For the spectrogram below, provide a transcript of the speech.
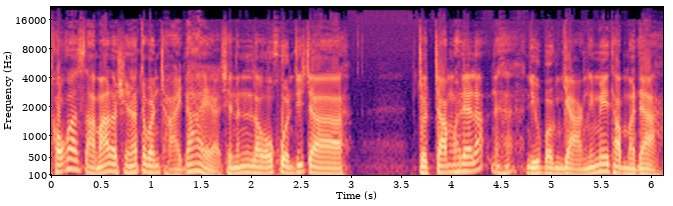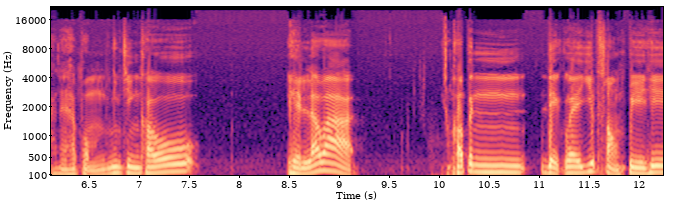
เขาก็สามารถเอาชนะตะวันฉายได้อะฉะนั้นเราก็ควรที่จะจดจำเขาได้แล้วนะฮะนิวบางอย่างนี่ไม่ธรรมดานะครับผมจริง ๆเขาเห็นแล้วว่าเขาเป็นเด็กวัยยีิบสองปีที่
